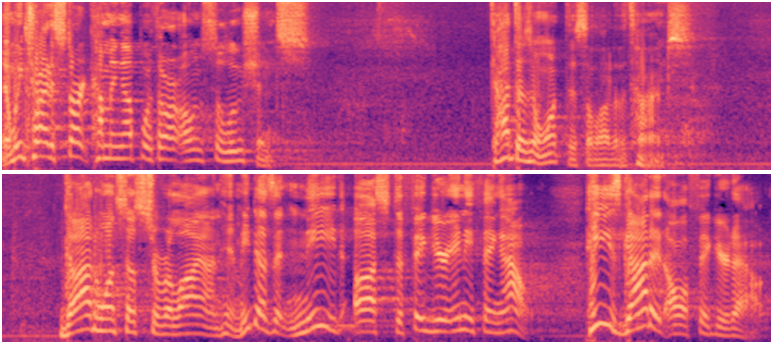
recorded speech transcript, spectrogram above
And we try to start coming up with our own solutions. God doesn't want this a lot of the times. God wants us to rely on Him. He doesn't need us to figure anything out, He's got it all figured out.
